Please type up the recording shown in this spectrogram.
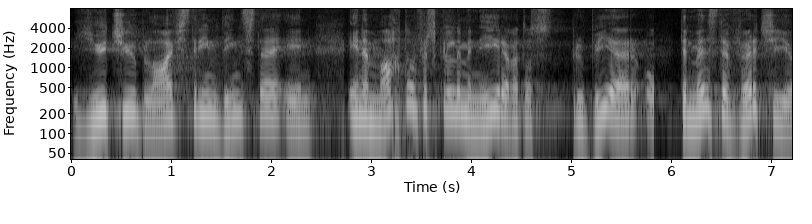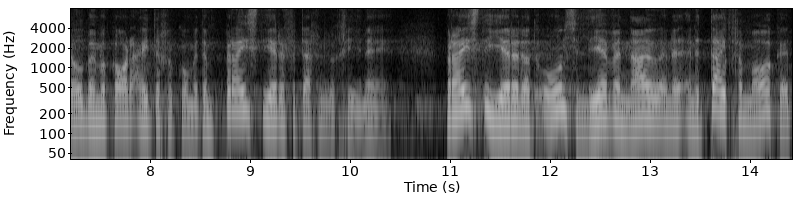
YouTube livestream dienste en en 'n magte om verskillende maniere wat ons probeer om ten minste virtueel by mekaar uit te gekom het. En prys die Here vir tegnologie, nê. Nee. Prys die Here dat ons lewe nou in 'n in 'n tyd gemaak het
